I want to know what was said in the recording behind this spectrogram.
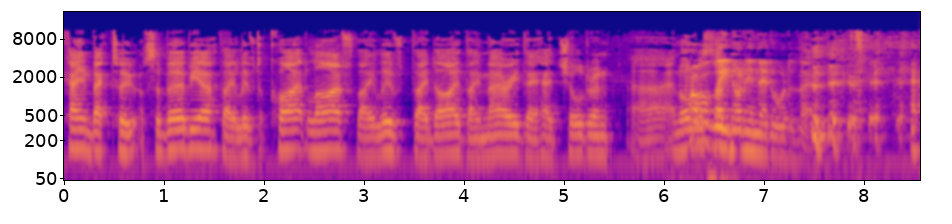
Came back to suburbia. They lived a quiet life. They lived, they died, they married, they had children. Uh, and all Probably not in that order, though.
